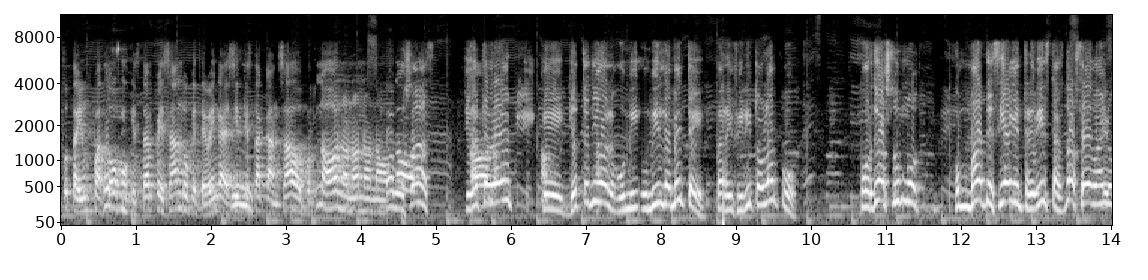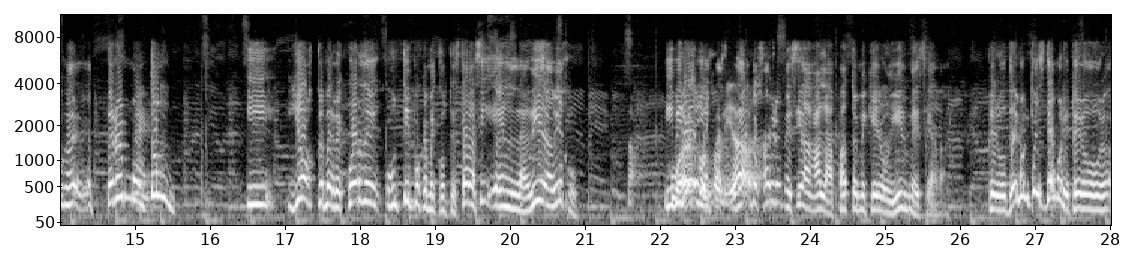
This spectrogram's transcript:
Puta, hay un patojo que está empezando que te venga a decir Sí. que está cansado. porque- No, no, no, no, no. no. Fíjate, No, no. Brian, que, que yo he tenido humildemente para Infinito Blanco. Por Dios, sumo con más de 100 entrevistas. No sé, Byron, pero un montón. Y yo que me recuerde un tipo que me contestara así en la vida, viejo. No. Y mira, y Jairo me decía, a la pato me quiero ir, me decía. pero démosle, pues démosle, pero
